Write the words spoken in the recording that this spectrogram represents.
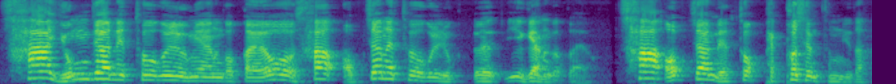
사용자 네트워크를 의미하는 걸까요? 사업자 네트워크를 요- 어, 얘기하는 걸까요? 사업자 네트워크 100%입니다.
